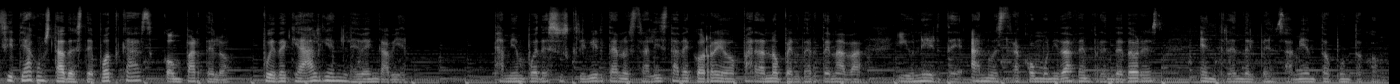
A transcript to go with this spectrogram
Si te ha gustado este podcast, compártelo. Puede que a alguien le venga bien. También puedes suscribirte a nuestra lista de correo para no perderte nada y unirte a nuestra comunidad de emprendedores en trendelpensamiento.com.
